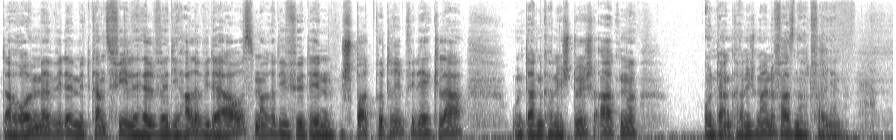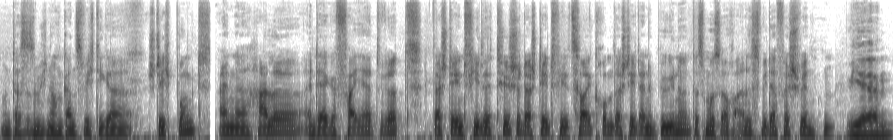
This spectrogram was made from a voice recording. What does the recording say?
Da räumen wir wieder mit ganz vielen Helfer die Halle wieder aus, mache die für den Sportbetrieb wieder klar und dann kann ich durchatmen und dann kann ich meine Fasnacht feiern. Und das ist nämlich noch ein ganz wichtiger Stichpunkt. Eine Halle, in der gefeiert wird. Da stehen viele Tische, da steht viel Zeug rum, da steht eine Bühne. Das muss auch alles wieder verschwinden. Wir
